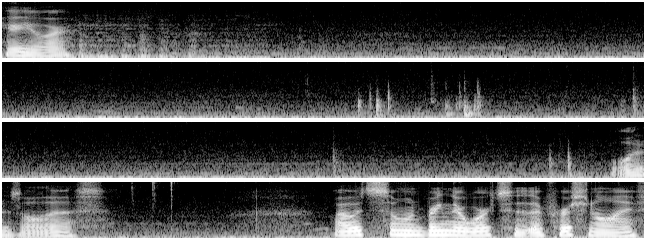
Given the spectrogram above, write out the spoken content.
here you are. What is all this? Why would someone bring their work to their personal life?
